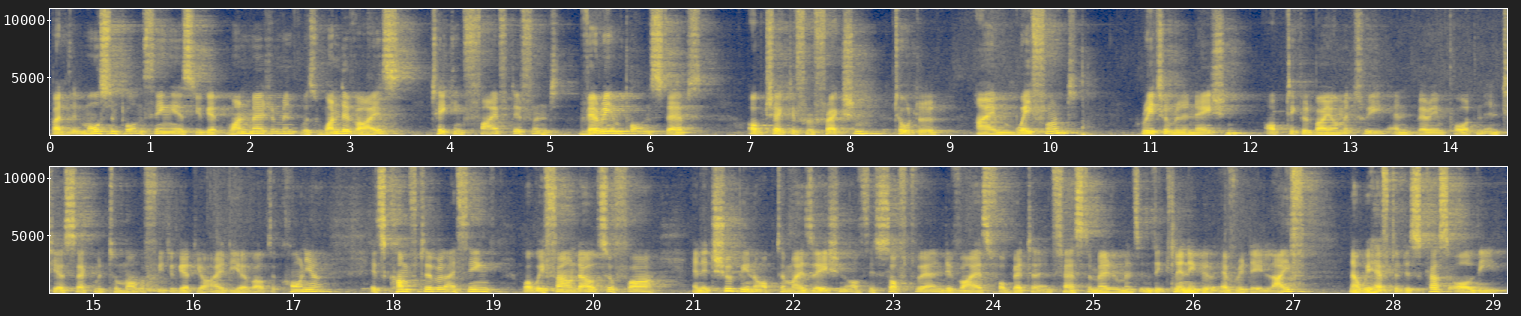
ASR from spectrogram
But the most important thing is you get one measurement with one device, taking five different, very important steps objective refraction, total I'm wavefront, retroillumination, optical biometry, and very important anterior segment tomography to get your idea about the cornea. It's comfortable, I think, what we found out so far, and it should be an optimization of the software and device for better and faster measurements in the clinical everyday life. Now we have to discuss all the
